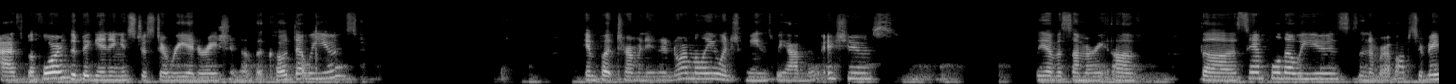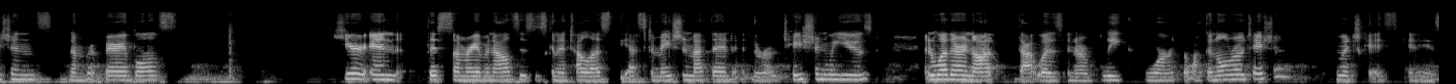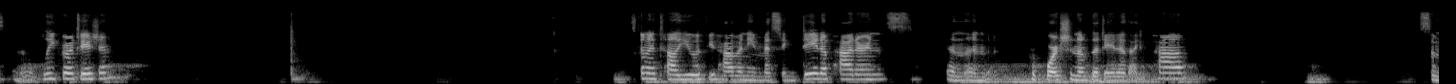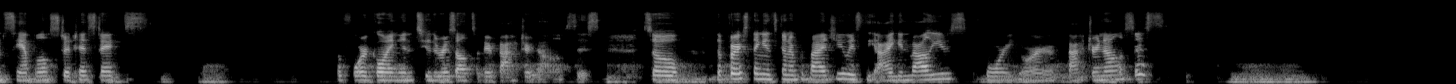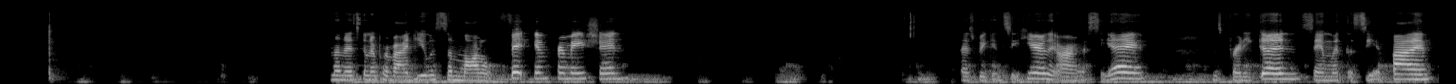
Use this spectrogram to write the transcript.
As before, the beginning is just a reiteration of the code that we used. Input terminated normally, which means we have no issues. We have a summary of the sample that we used, the number of observations, number of variables. Here in this summary of analysis is going to tell us the estimation method, the rotation we used, and whether or not that was an oblique or orthogonal rotation, in which case it is an oblique rotation. It's going to tell you if you have any missing data patterns and then proportion of the data that you have, some sample statistics, before going into the results of your factor analysis. So the first thing it's going to provide you is the eigenvalues for your factor analysis. then it's going to provide you with some model fit information. As we can see here, the RSEA is pretty good. Same with the CFI.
